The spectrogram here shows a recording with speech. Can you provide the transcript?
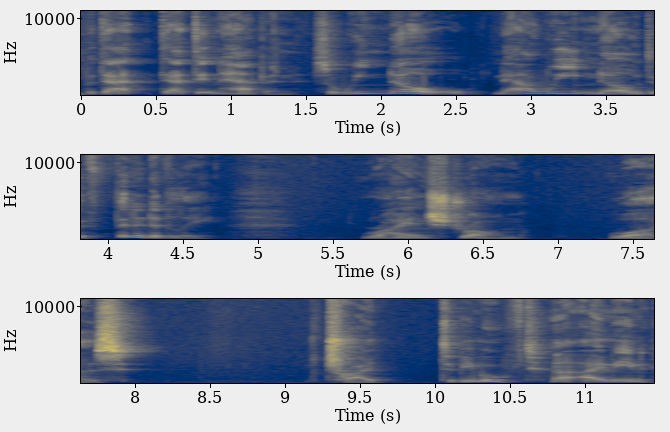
but that that didn't happen. So we know now we know definitively Ryan Strome was tried to be moved. I mean,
